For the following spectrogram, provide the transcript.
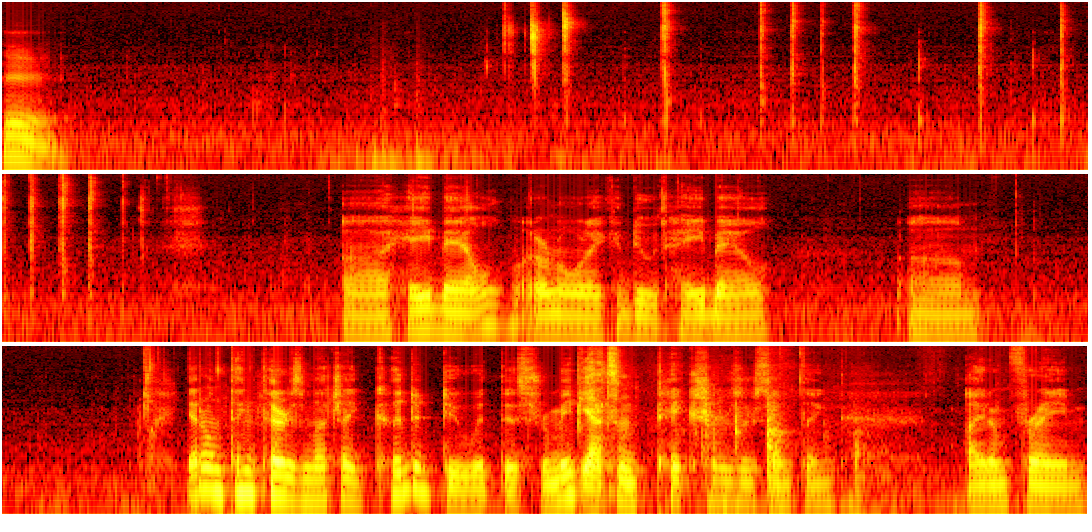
hmm uh, hay bale. I don't know what I could do with hay bale. Um, I don't think there's much I could do with this room. Maybe add some pictures or something. Item frame.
